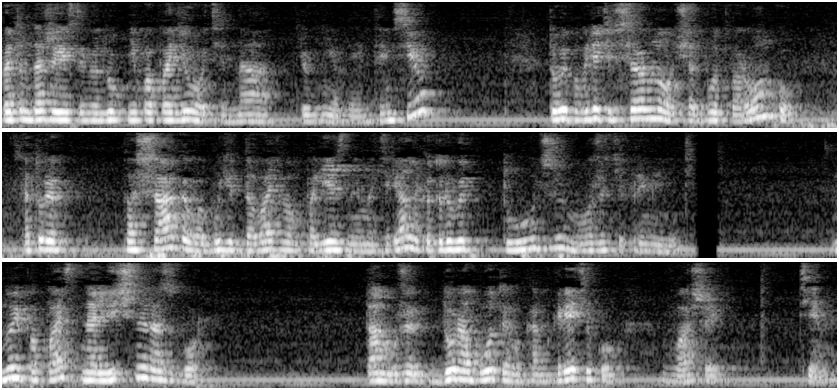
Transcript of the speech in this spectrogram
Поэтому даже если вы вдруг не попадете на трехдневный интенсив, то вы попадете все равно в чат-бот воронку, которая пошагово будет давать вам полезные материалы, которые вы тут же можете применить. Ну и попасть на личный разбор. Там уже доработаем конкретику в вашей теме.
